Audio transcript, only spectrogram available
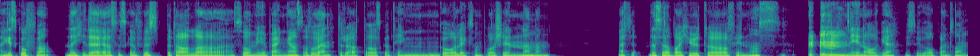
Jeg er skuffa. Det er ikke det. Altså, skal jeg først betale så mye penger, så forventer du at da skal ting gå liksom på skinnene, men vet ikke, det ser bare ikke ut til å finnes i Norge hvis du går på en sånn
